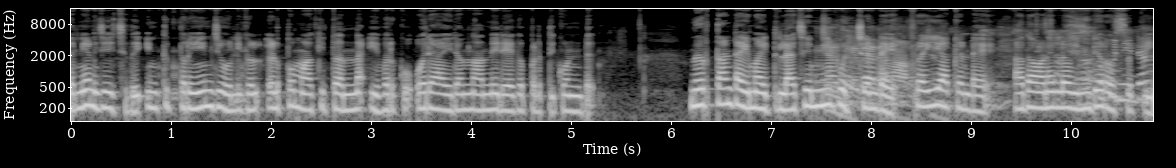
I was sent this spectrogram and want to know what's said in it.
തന്നെയാണ് ജയിച്ചത്. എനിക്ക് ഇത്രയും ജോലികൾ എളുപ്പമാക്കി തന്ന ഇവർക്ക് ഒരായിരം നന്ദി രേഖപ്പെടുത്തിക്കൊണ്ട്. നിർത്താൻ ടൈമായിട്ടില്ല ചെമ്മി പൊരിച്ചണ്ടേ? ഫ്രൈ ആക്കണ്ടേ? അതാണല്ലോ എന്റെ റെസിപ്പി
